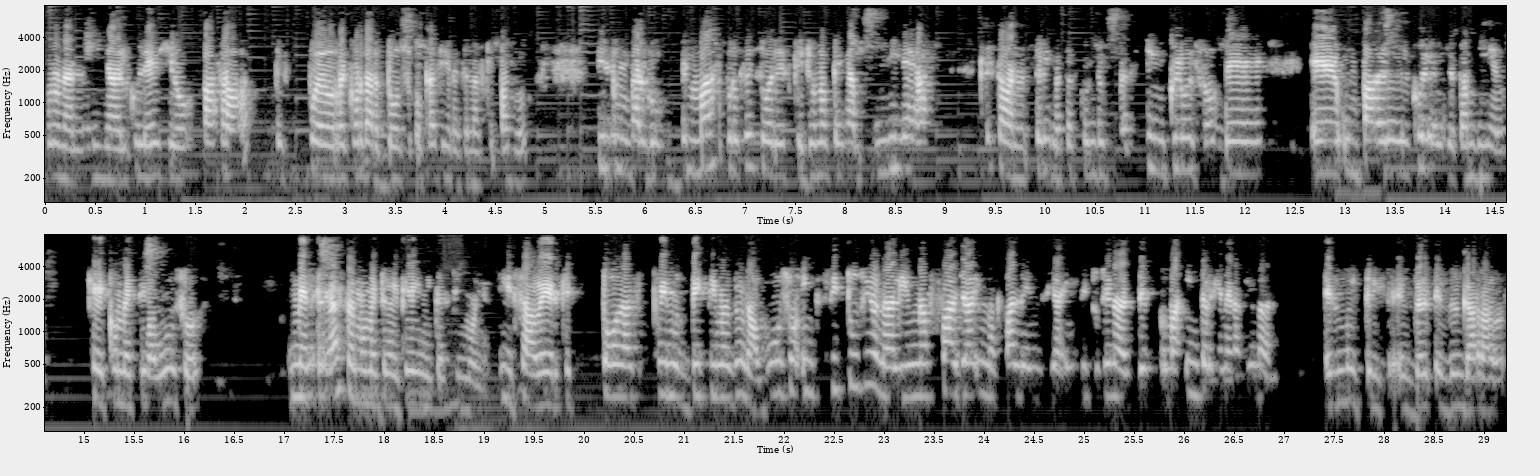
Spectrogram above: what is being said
con una niña del colegio, pasaba, pues, puedo recordar dos ocasiones en las que pasó. Sin embargo, más profesores que yo no tenga ni idea que estaban teniendo estas conductas, incluso de eh, un padre del colegio también que cometió abusos, me enteré hasta el momento en el que di mi testimonio y saber que todas fuimos víctimas de un abuso institucional y una falla y una falencia institucional de forma intergeneracional. Es muy triste, es, es desgarrador.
